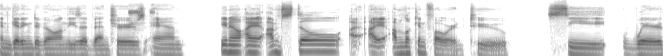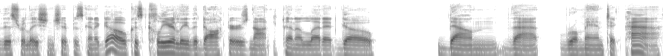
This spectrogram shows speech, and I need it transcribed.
and getting to go on these adventures. And you know, I I'm still I, I I'm looking forward to see where this relationship is going to go because clearly the doctor's not going to let it go down that romantic path.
